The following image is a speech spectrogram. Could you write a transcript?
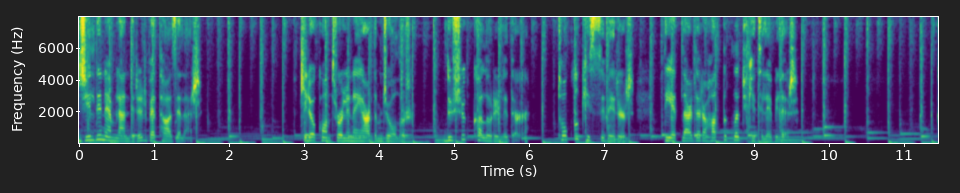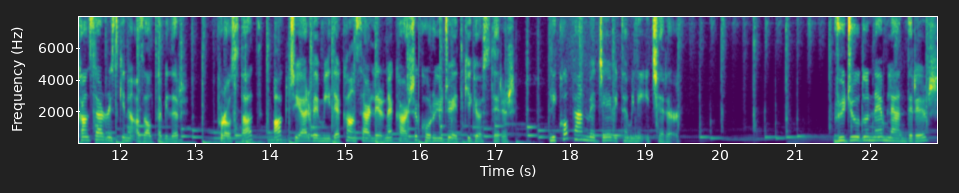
Cildi nemlendirir ve tazeler. Kilo kontrolüne yardımcı olur. Düşük kalorilidir. Tokluk hissi verir. Diyetlerde rahatlıkla tüketilebilir. Kanser riskini azaltabilir. Prostat, akciğer ve mide kanserlerine karşı koruyucu etki gösterir. Likopen ve C vitamini içerir. Vücudu nemlendirir.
